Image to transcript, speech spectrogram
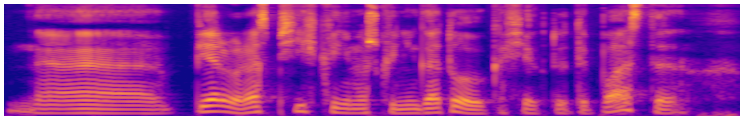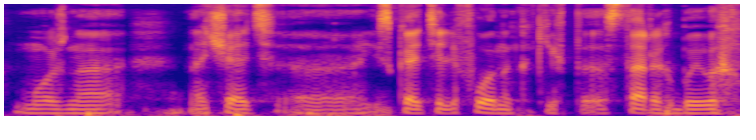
первый раз психика немножко не готова к эффекту этой пасты. Можно начать э, искать телефоны каких-то старых боевых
